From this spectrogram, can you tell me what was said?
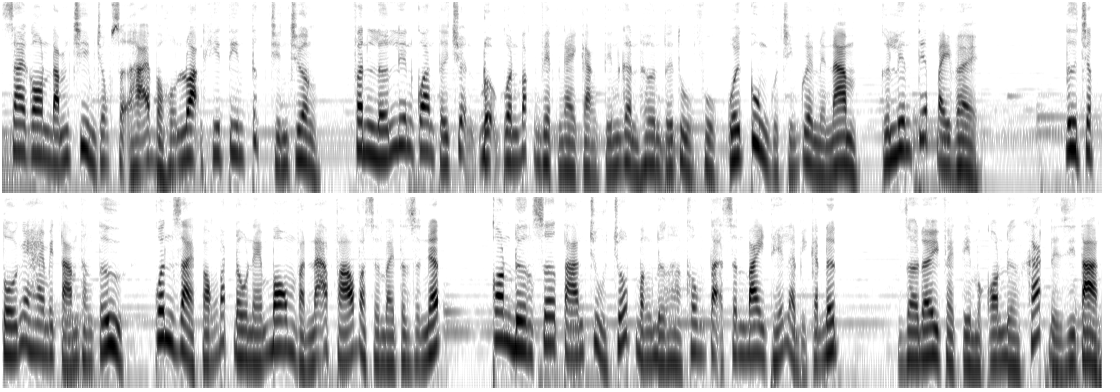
Sài Gòn đắm chìm trong sợ hãi và hỗn loạn khi tin tức chiến trường, phần lớn liên quan tới chuyện đội quân Bắc Việt ngày càng tiến gần hơn tới thủ phủ cuối cùng của chính quyền miền Nam, cứ liên tiếp bay về. Từ chập tối ngày 28 tháng 4, quân giải phóng bắt đầu ném bom và nã pháo vào sân bay Tân Sơn Nhất. Con đường sơ tán chủ chốt bằng đường hàng không tại sân bay thế là bị cắt đứt giờ đây phải tìm một con đường khác để di tản.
